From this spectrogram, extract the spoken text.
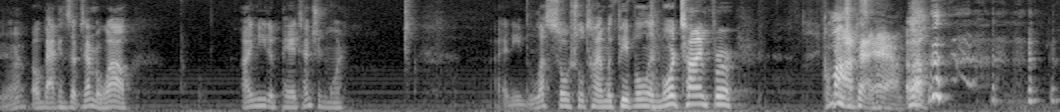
Yeah. Oh, back in September. Wow. I need to pay attention more. I need less social time with people and more time for. Come on, Japan. Sam.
